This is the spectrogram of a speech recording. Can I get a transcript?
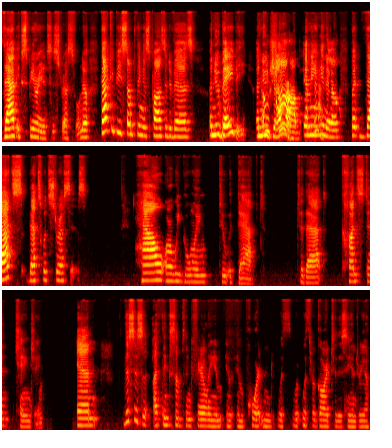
that experience is stressful. Now, that could be something as positive as a new baby, a new oh, job. Sure. I mean, yeah. you know, but that's that's what stress is. How are we going to adapt to that constant changing? And this is, I think, something fairly important with with regard to this, Andrea.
